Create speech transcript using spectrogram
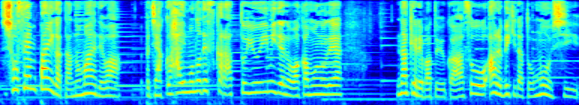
諸先輩方の前では、やっぱ若輩者ですからという意味での若者でなければというか、そうあるべきだと思うし、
